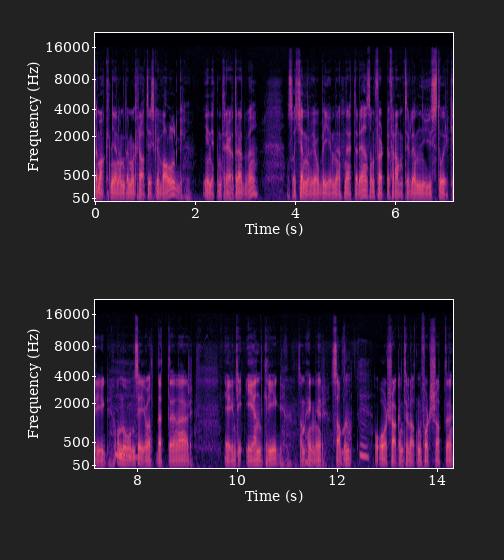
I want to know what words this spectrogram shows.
til makten gjennom demokratiske valg i 1933. Og så kjenner vi jo begivenhetene etter det, som førte fram til en ny storkrig. Og noen mm. sier jo at dette er egentlig én krig som henger sammen. Mm. Og årsaken til at den fortsatte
